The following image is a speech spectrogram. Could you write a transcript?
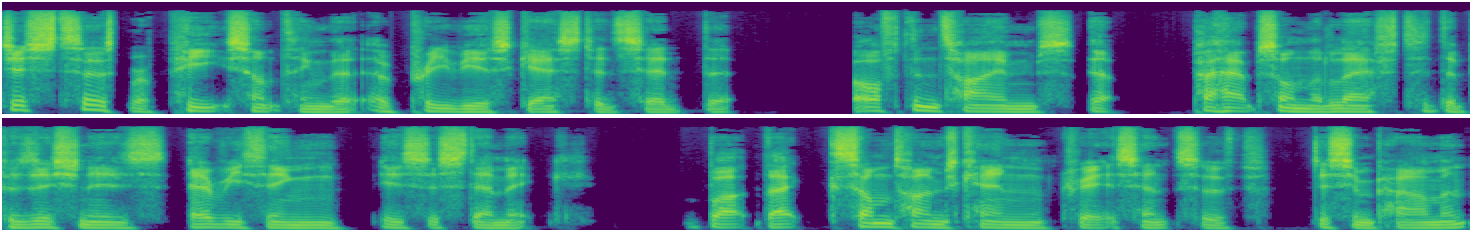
Just to repeat something that a previous guest had said that oftentimes, uh, perhaps on the left, the position is everything is systemic, but that sometimes can create a sense of disempowerment,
